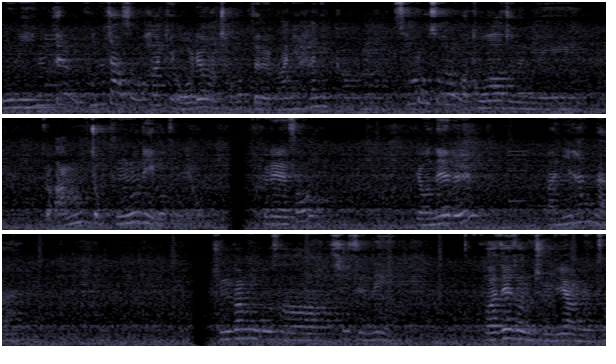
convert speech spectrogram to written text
몸이 힘들고 혼자서 하기 어려운 작업들을 많이 하니까 서로 서로가 도와주는 게좀 암묵적 국룰이거든요. 그래서 연애를 많이 한다. 중간고사 시즌에 과제전 준비하면서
